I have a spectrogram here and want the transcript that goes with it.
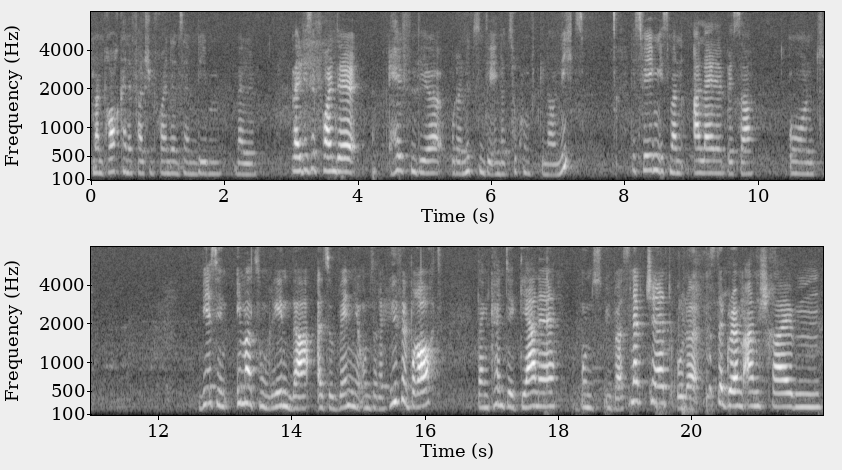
man braucht keine falschen Freunde in seinem Leben, weil, weil diese Freunde helfen dir oder nützen dir in der Zukunft genau nichts. Deswegen ist man alleine besser und wir sind immer zum Reden da. Also wenn ihr unsere Hilfe braucht, dann könnt ihr gerne uns über Snapchat oder Instagram anschreiben.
